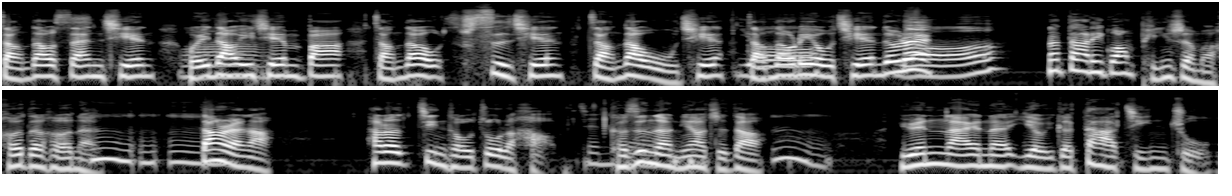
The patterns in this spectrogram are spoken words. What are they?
涨到三千，回到一千八，涨到四千，涨到五千，涨到六千，对不对？有那大力光凭什么？何德何能？嗯嗯嗯，当然啦，他的镜头做得好可是呢，你要知道，嗯原来呢有一个大金主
